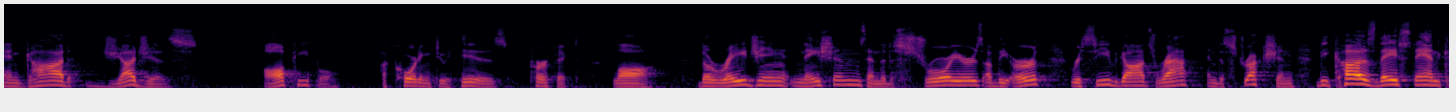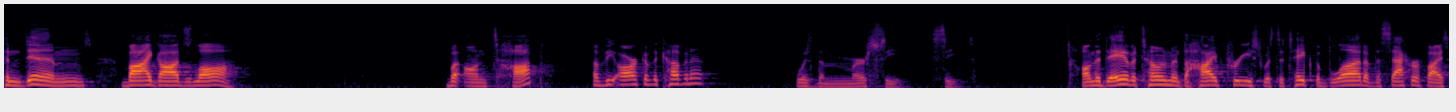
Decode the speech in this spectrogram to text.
and God judges all people according to his perfect law. The raging nations and the destroyers of the earth receive God's wrath and destruction because they stand condemned by God's law. But on top of the Ark of the Covenant was the mercy seat. On the Day of Atonement, the high priest was to take the blood of the sacrifice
